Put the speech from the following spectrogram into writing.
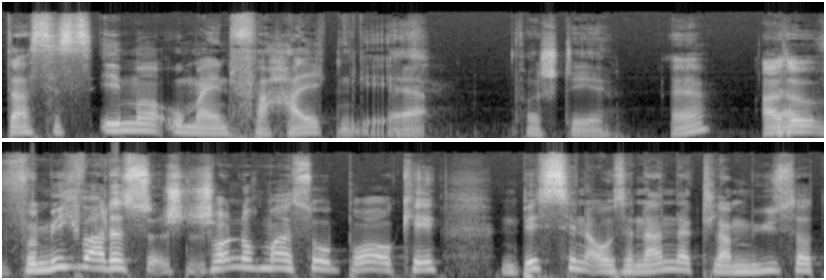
dass es immer um ein Verhalten geht. Ja, verstehe. Ja? Also für mich war das sch- schon nochmal so, boah, okay, ein bisschen auseinanderklamüsert,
